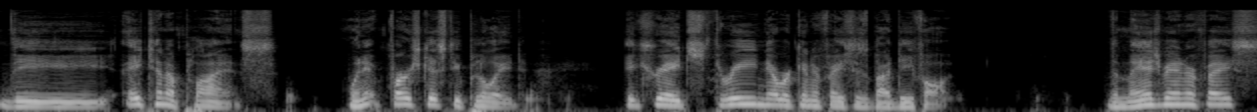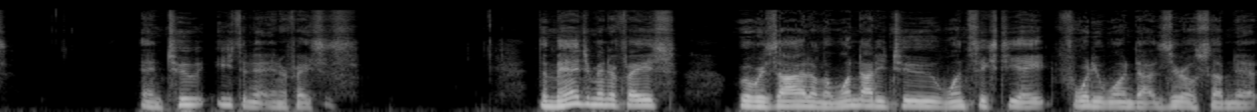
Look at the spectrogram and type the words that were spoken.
the A10 appliance, when it first gets deployed, it creates three network interfaces by default. The management interface and two Ethernet interfaces. The management interface will reside on the 192.168.41.0 subnet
